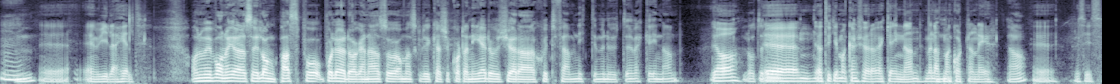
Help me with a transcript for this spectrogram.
mm. eh, än vila helt. Om de är vana att göra sig långpass på, på lördagarna så om man skulle kanske korta ner det och köra 75-90 minuter en vecka innan? Ja, eh, jag tycker man kan köra en vecka innan men att man mm. kortar ner. Ja. Eh, precis.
